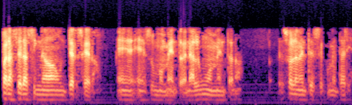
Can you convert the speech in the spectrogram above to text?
para ser asignado a un tercero en, en su momento, en algún momento no. Solamente ese comentario.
